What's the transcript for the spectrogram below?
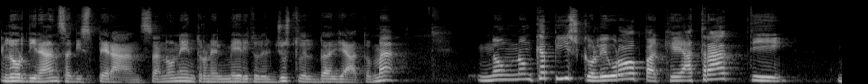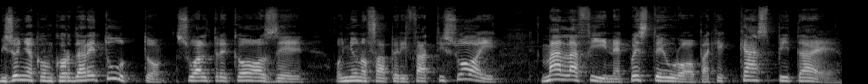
l'ordinanza di speranza, non entro nel merito del giusto e del sbagliato, ma non, non capisco l'Europa che a tratti bisogna concordare tutto, su altre cose ognuno fa per i fatti suoi ma alla fine questa Europa che caspita è?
